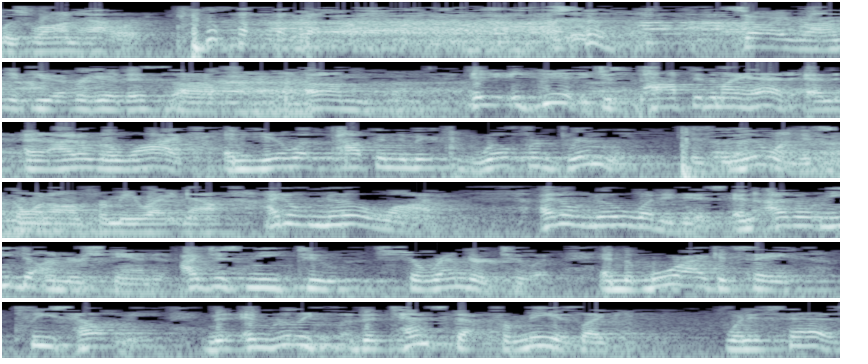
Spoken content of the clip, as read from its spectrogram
was Ron Howard. Sorry, Ron, if you ever hear this. Uh, um, it, it, did. It just popped into my head, and, and I don't know why. And you know what popped into me? Wilford Brimley is the new one that's going on for me right now. I don't know why. I don't know what it is, and I don't need to understand it. I just need to surrender to it. And the more I could say, please help me. And really, the 10th step for me is like, when it says,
